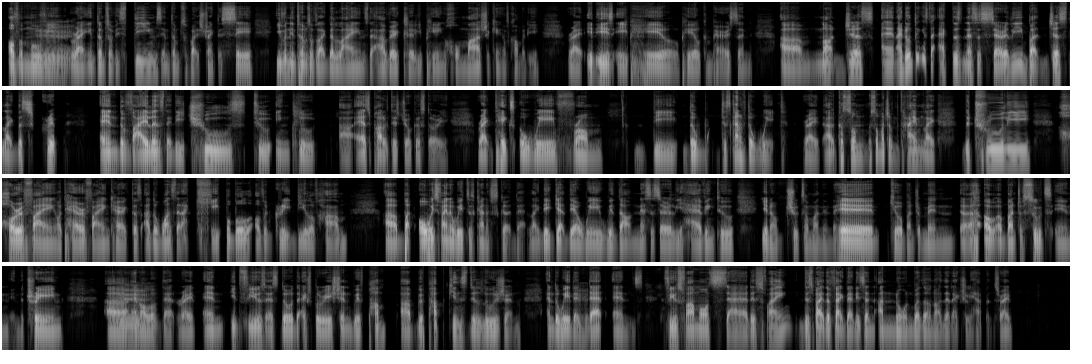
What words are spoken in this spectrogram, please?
of a movie Mm. right in terms of its themes in terms of what it's trying to say even in terms of like the lines that are very clearly paying homage to king of comedy right it is a pale pale comparison Um, not just, and I don't think it's the actors necessarily, but just like the script and the violence that they choose to include uh, as part of this Joker story, right, takes away from the the just kind of the weight, right? Because so so much of the time, like the truly horrifying or terrifying characters are the ones that are capable of a great deal of harm. Uh, but always find a way to kind of skirt that. Like they get their way without necessarily having to, you know, shoot someone in the head, kill a bunch of men, uh, a, a bunch of suits in in the train, uh, and all Mm, of that, right? And it feels as though the exploration with pump, uh, with Pumpkin's delusion, and the way that mhm, that ends feels far more satisfying, despite the fact that it's an unknown whether or not that actually happens, right?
